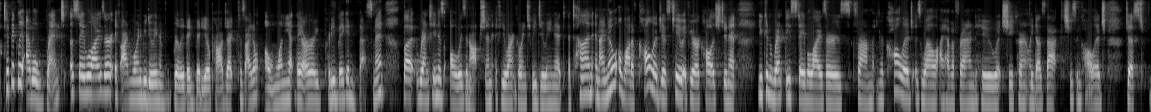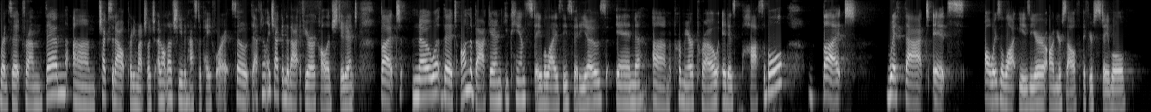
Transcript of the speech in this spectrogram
typically I will rent a stabilizer if I'm going to be doing a really big video project because I don't own one yet. They are a pretty big investment, but renting is always an option if you aren't going to be doing it a ton. And I know a lot of colleges too, if you're a college student, you can rent these stabilizers from your college as well. I have a friend who she currently does that because she's in college, just rents it from them, um, checks it out pretty much. Like, I don't know if she even has to pay for it. So definitely check into that if you're a college student. But know that on the back end, you can stabilize these videos in um, Premiere Pro. It is possible, but with that, it's always a lot easier on yourself if you're stable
